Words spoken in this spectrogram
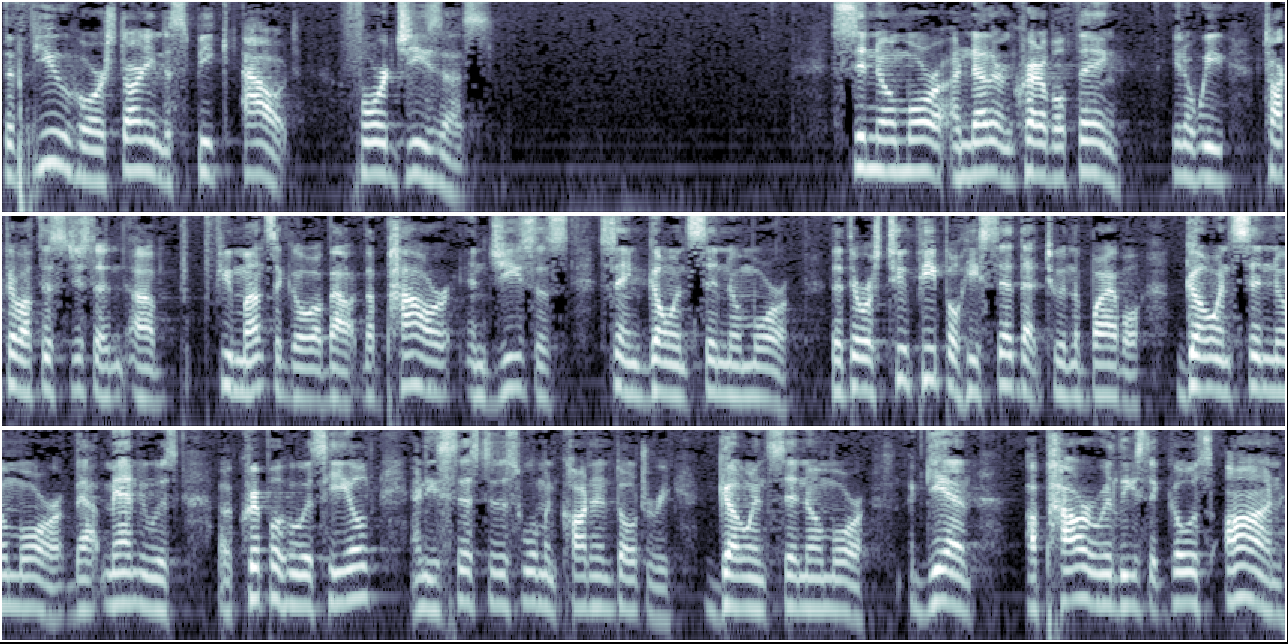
the few who are starting to speak out for Jesus. Sin no more, another incredible thing. You know, we talked about this just a, a few months ago about the power in Jesus saying, Go and sin no more that there was two people he said that to in the bible go and sin no more that man who was a cripple who was healed and he says to this woman caught in adultery go and sin no more again a power release that goes on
